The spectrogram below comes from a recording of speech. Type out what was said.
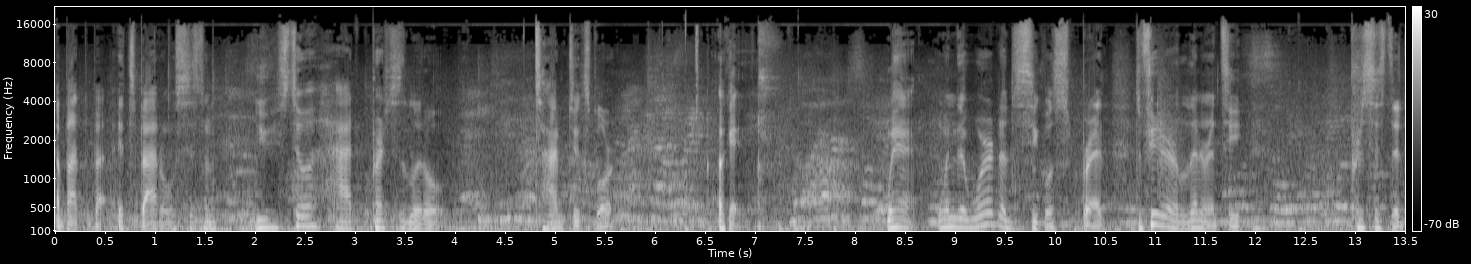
about ba- its battle system you still had precious little time to explore. Okay. When, when the word of the sequel spread the fear of literacy persisted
